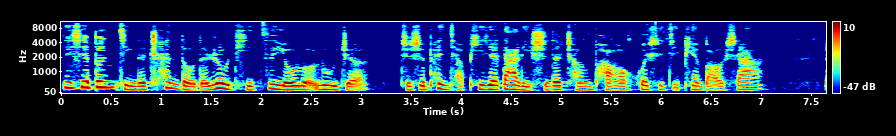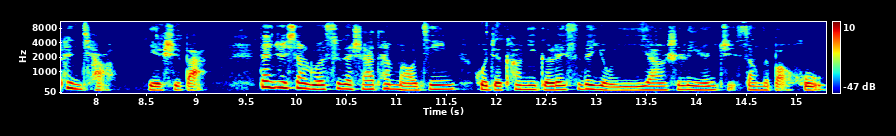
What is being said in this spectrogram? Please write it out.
那些绷紧的、颤抖的肉体自由裸露着，只是碰巧披着大理石的长袍，或是几片薄纱。碰巧，也许吧，但却像罗斯的沙滩毛巾，或者康尼格雷斯的泳衣一样，是令人沮丧的保护。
